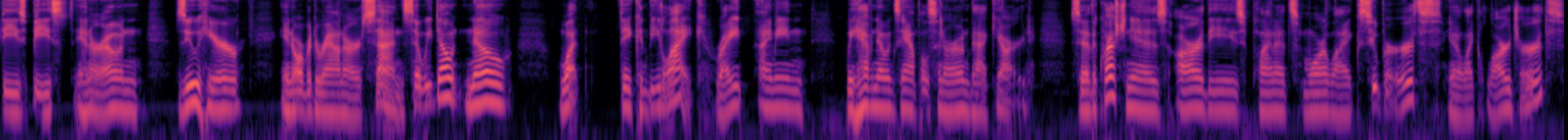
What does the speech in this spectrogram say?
these beasts in our own zoo here in orbit around our sun. So we don't know what they could be like, right? I mean, we have no examples in our own backyard. So the question is are these planets more like super Earths, you know, like large Earths,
